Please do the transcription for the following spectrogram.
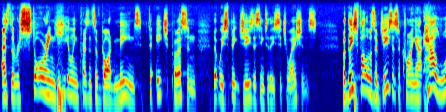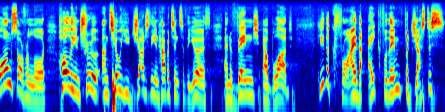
as the restoring, healing presence of God, means to each person that we speak Jesus into these situations. But these followers of Jesus are crying out, How long, sovereign Lord, holy and true, until you judge the inhabitants of the earth and avenge our blood? Hear the cry, the ache for them for justice?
